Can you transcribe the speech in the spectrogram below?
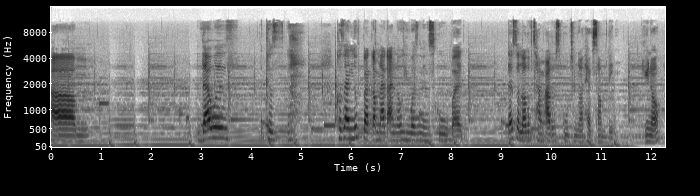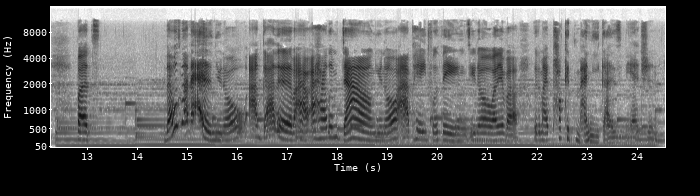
Um that was because because I look back, I'm like, I know he wasn't in school, but that's a lot of time out of school to not have something, you know. But that was my man, you know. I got him. I, I held him down, you know. I paid for things, you know, whatever. With my pocket money, guys, imagine.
